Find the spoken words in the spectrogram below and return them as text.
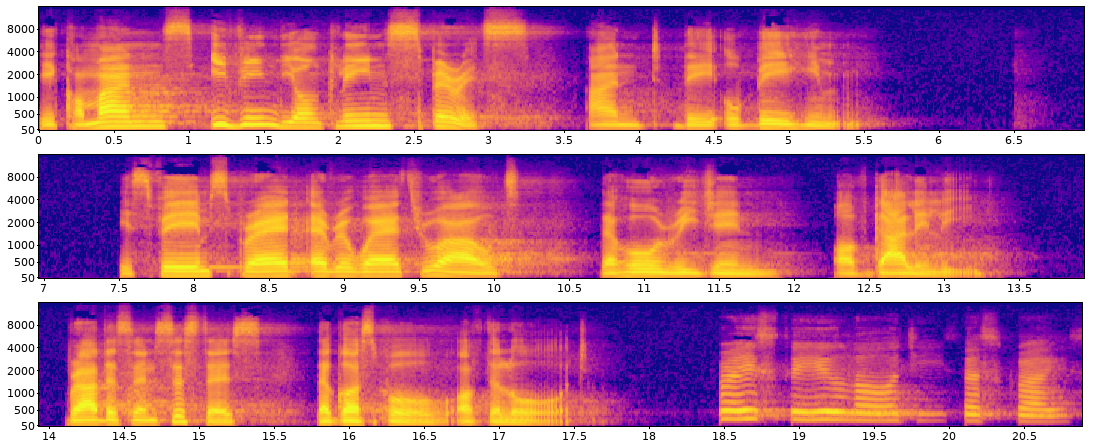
He commands even the unclean spirits, and they obey him. His fame spread everywhere throughout the whole region of Galilee. Brothers and sisters, the gospel of the Lord. Praise to you, Lord Jesus Christ.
